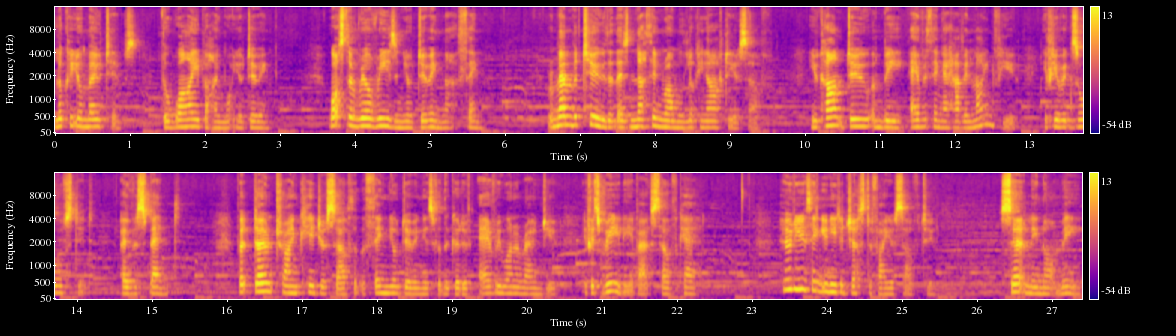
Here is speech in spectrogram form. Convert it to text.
look at your motives, the why behind what you're doing. What's the real reason you're doing that thing? Remember too that there's nothing wrong with looking after yourself. You can't do and be everything I have in mind for you if you're exhausted, overspent. But don't try and kid yourself that the thing you're doing is for the good of everyone around you if it's really about self care. Who do you think you need to justify yourself to? Certainly not me.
